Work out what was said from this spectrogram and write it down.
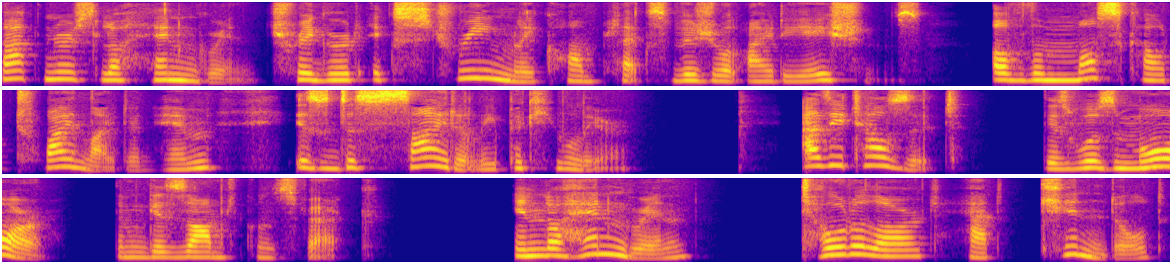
Wagner's Lohengrin triggered extremely complex visual ideations of the Moscow twilight in him is decidedly peculiar. As he tells it, this was more than Gesamtkunstwerk. In Lohengrin, total art had kindled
